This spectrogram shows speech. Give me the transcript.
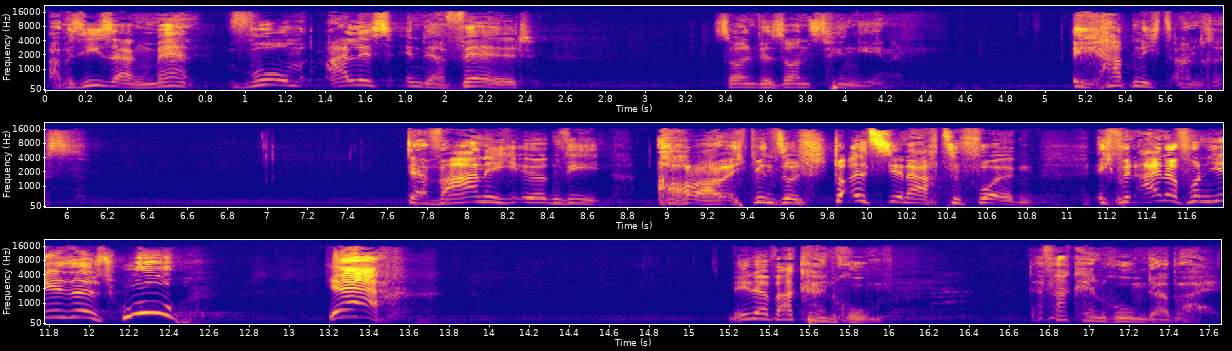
Aber sie sagen, man, wo um alles in der Welt sollen wir sonst hingehen? Ich habe nichts anderes. Der war nicht irgendwie, oh, ich bin so stolz, dir nachzufolgen. Ich bin einer von Jesus. Ja. Yeah. Nee, da war kein Ruhm. Da war kein Ruhm dabei.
